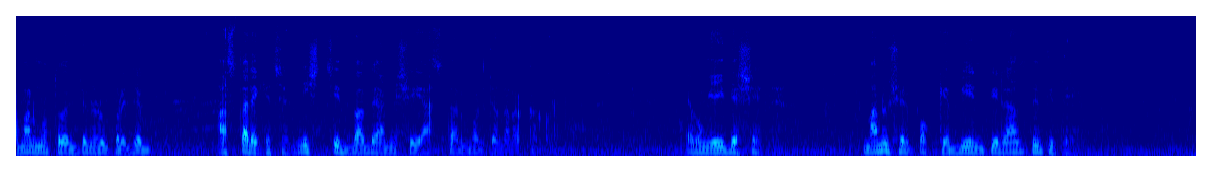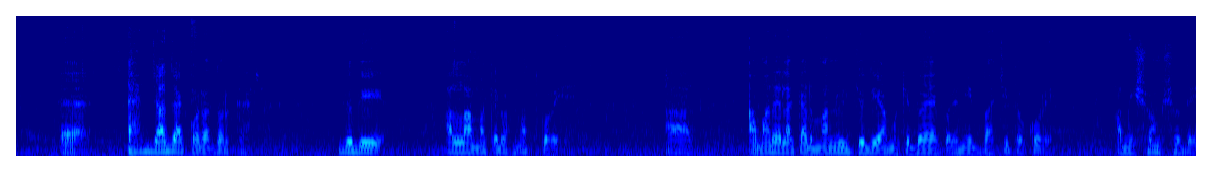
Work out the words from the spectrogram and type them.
আমার মতো একজনের উপরে যে আস্থা রেখেছেন, নিশ্চিতভাবে আমি সেই আস্থার মর্যাদা রক্ষা করব। এবং এই দেশের মানুষের পক্ষে বিএনপির রাজনীতিতে যা যা করা দরকার। যদি আল্লাহ আমাকে রহমত করে, আর আমার এলাকার মানুষ যদি আমাকে দয়া করে, নির্বাচিত করে, আমি সংসদে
